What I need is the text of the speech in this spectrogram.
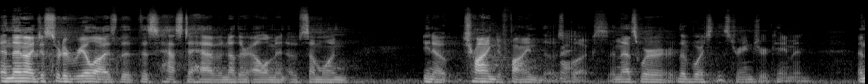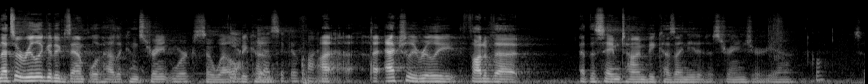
and then I just sort of realized that this has to have another element of someone, you know, trying to find those Right. books. And that's where the voice of the stranger came in. And that's a really good example of how the constraint works so well Yeah, because have to go find I. I actually really thought of that at the same time because I needed a stranger. Yeah. Cool. So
